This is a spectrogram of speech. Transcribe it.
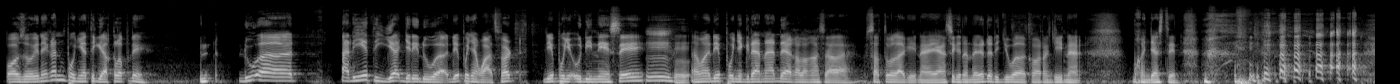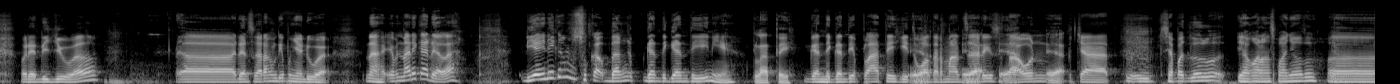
Pozzo ini kan punya tiga klub nih. Dua tadinya tiga jadi dua. Dia punya Watford, dia punya Udinese, Hmm. sama dia punya Granada kalau nggak salah. Satu lagi. Nah yang si Granada udah dijual ke orang Cina, bukan Justin. udah dijual. Eh, dan sekarang dia punya dua. Nah, yang menarik adalah dia ini kan suka banget ganti-ganti ini ya Pelatih. ganti-ganti pelatih gitu. Iya, Walter Mazzari iya, setahun iya, iya. pecat. Siapa dulu lu yang orang Spanyol tuh? Eh,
